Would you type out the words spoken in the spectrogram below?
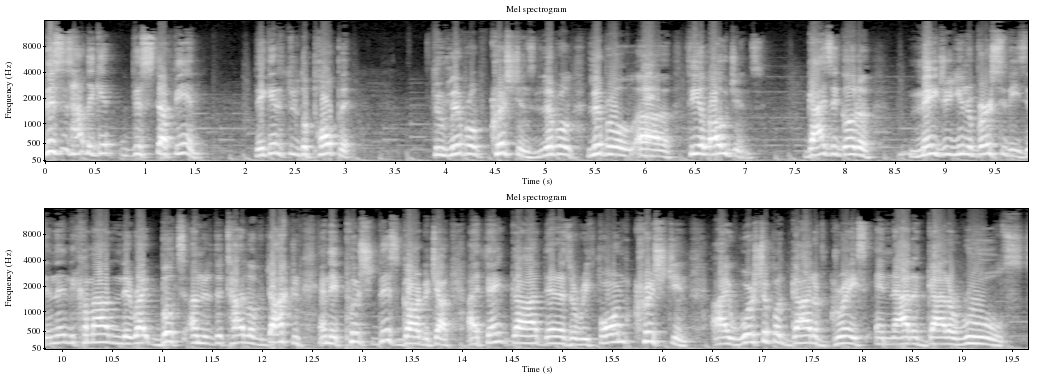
This is how they get this stuff in. They get it through the pulpit, through liberal Christians, liberal liberal uh, theologians, guys that go to major universities and then they come out and they write books under the title of doctrine and they push this garbage out. I thank God that as a reformed Christian, I worship a God of grace and not a God of rules.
